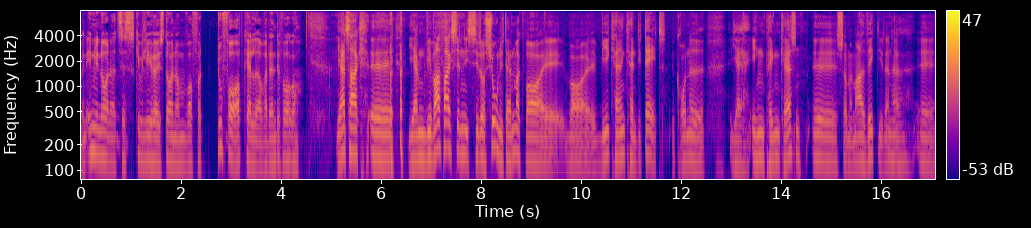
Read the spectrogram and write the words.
Men inden vi når der til, så skal vi lige høre historien om, hvorfor du får opkaldet, og hvordan det foregår. Ja, tak. Øh, jamen, vi var faktisk i en situation i Danmark, hvor, øh, hvor vi ikke havde en kandidat grundet ja, ingen penge i kassen, øh, som er meget vigtigt i den her øh,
